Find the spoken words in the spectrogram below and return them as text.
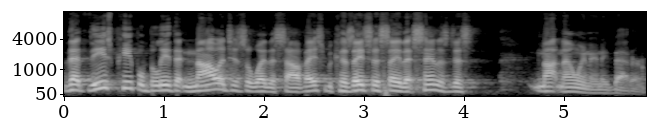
that these people believe that knowledge is the way to salvation because they just say that sin is just not knowing any better?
